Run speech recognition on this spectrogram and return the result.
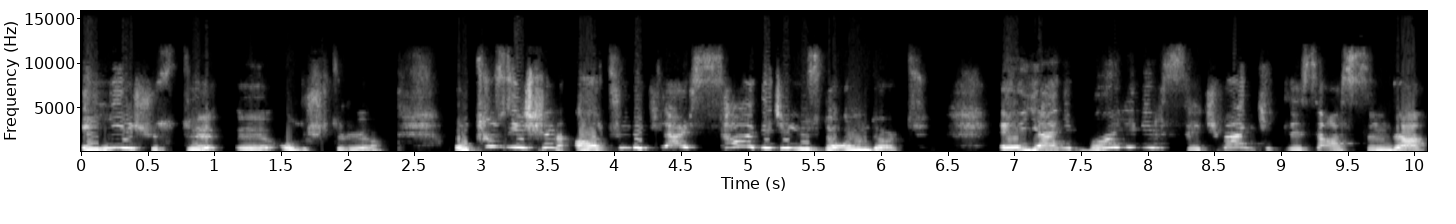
50 yaş üstü e, oluşturuyor. 30 yaşın altındakiler sadece yüzde 14. E, yani böyle bir seçmen kitlesi aslında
